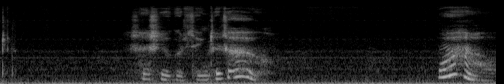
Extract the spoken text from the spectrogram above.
That's actually a good thing to do. Wow.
